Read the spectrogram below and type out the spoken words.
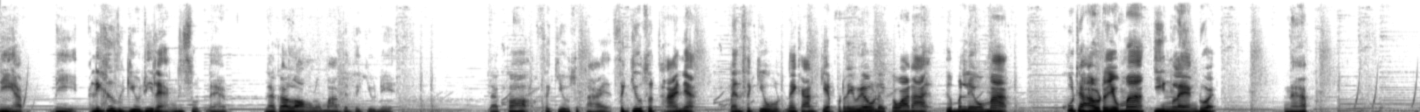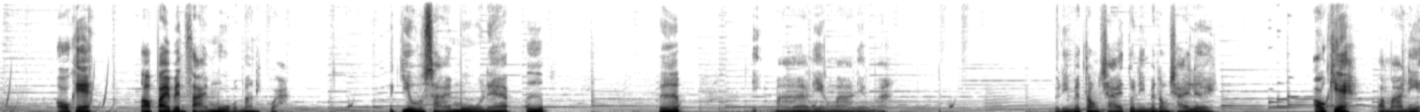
นี่ครับ นี่ อันนี้คือสกิลที่แรงที่สุดนะครับ แล้วก็ลองลงมาเป็นสกิลนี้ แล้วก็สกิลสุดท้าย สกิลสุดท้ายเนี่ย เป็นสกิลในการเก็บเลเวลเลยก็ว่าได้ คือมันเร็วมาก คู่ดาวเร็วมาก ยิงแรงด้วยนะครับ โอเค ต่อไปเป็นสายหมู่กันบ้างดีกว่า สกิลสายหมู่นะครับปึ๊บปึ๊บมาเรียงมาเรียงมา ตัวนี้ไม่ต้องใช้ตัวนี้ไม่ต้องใช้เลย โอเค ประมาณนี้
